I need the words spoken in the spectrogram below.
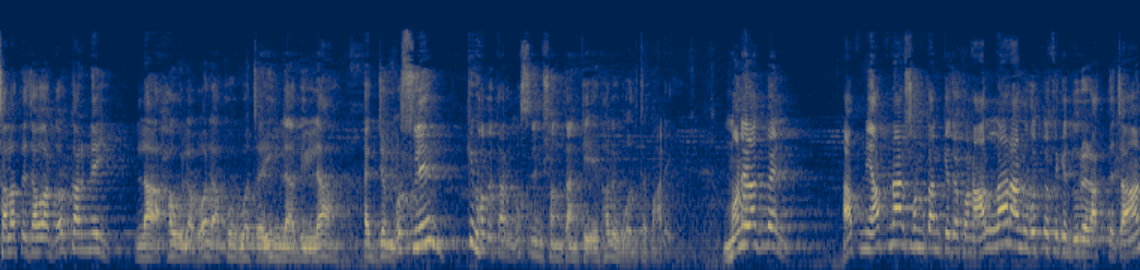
সালাতে যাওয়ার দরকার নেই। লা হাউলা একজন মুসলিম কীভাবে তার মুসলিম সন্তানকে এভাবে বলতে পারে? মনে রাখবেন, আপনি আপনার সন্তানকে যখন আল্লাহর আনুগত্য থেকে দূরে রাখতে চান,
